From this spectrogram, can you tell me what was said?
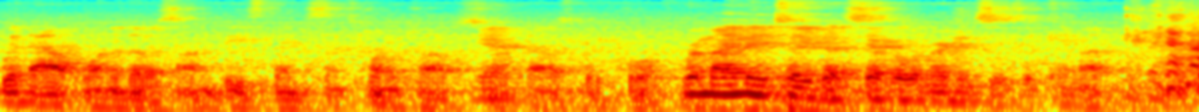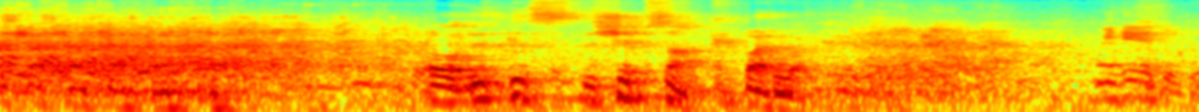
without one of those on these things since 2012. So Yeah. that was pretty cool. Remind me to tell you about several emergencies that came up. Oh, this, this the ship sunk, by the way. We handled it.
